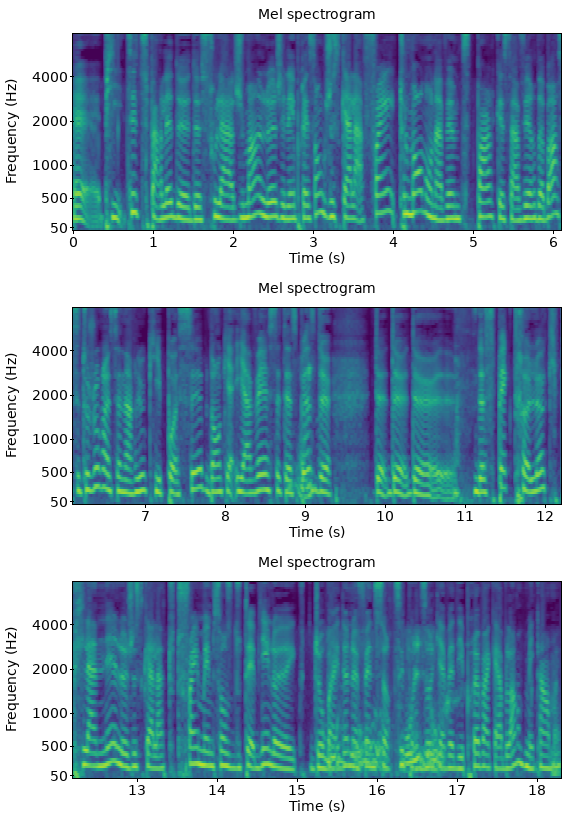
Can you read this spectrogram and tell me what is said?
euh, puis tu sais, tu parlais de, de soulagement là. J'ai l'impression que jusqu'à la fin, tout le monde, on avait une petite peur que ça vire de bord. C'est toujours un scénario qui est possible. Donc il y avait cette espèce de de, de, de, de spectre-là qui planait là, jusqu'à la toute fin, même si on se doutait bien. Là, écoute, Joe Biden a fait une sortie pour dire qu'il y avait des preuves accablantes, mais quand même.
